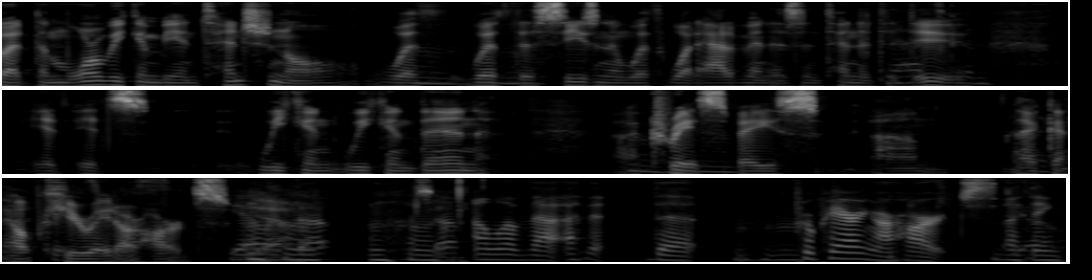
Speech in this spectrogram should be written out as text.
But the more we can be intentional with with Mm-hmm. this season and with what Advent is intended to Yeah, do, it, it's we can we can then uh, create Mm-hmm. space um, that like can that. help Create curate our hearts. Yeah, I like that. I like that. I love that. I th- the Mm-hmm. preparing our hearts, I think,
